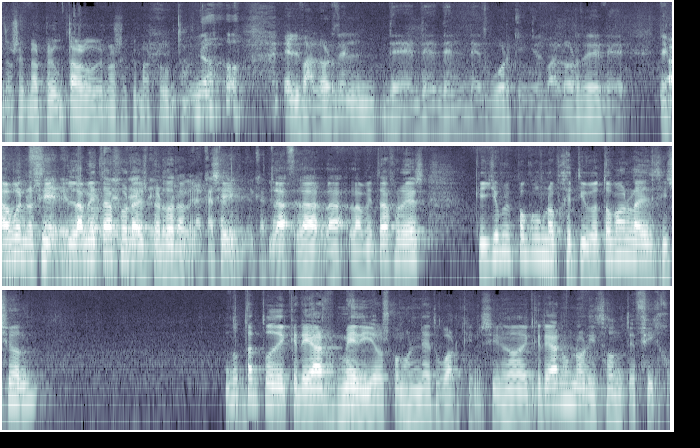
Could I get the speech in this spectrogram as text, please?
no sé, me has preguntado algo que no sé qué me has. No, el valor del, de- de- del networking, el valor de... Ah, bueno, sí, la de- metáfora de- es, perdóname, la sí, la, metáfora es que yo me pongo un objetivo, he tomado la decisión no tanto de crear medios como el networking, sino de crear un horizonte fijo.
